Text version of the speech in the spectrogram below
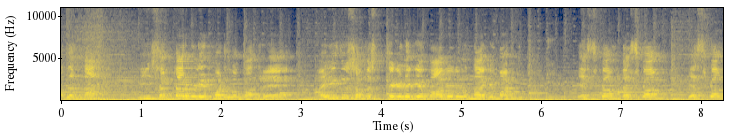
ಅದನ್ನು ಈ ಸರ್ಕಾರಗಳು ಏನು ಮಾಡಿದ್ವಪ್ಪ ಅಂದರೆ ಐದು ಸಂಸ್ಥೆಗಳಿಗೆ ಭಾಗಗಳನ್ನಾಗಿ ಮಾಡಿತು ಎಸ್ಕಾಂ, ಬೆಸ್ಕಾಂ, ಎಸ್ಕಾಂ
